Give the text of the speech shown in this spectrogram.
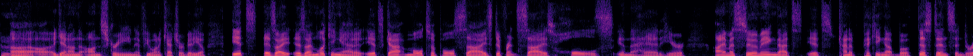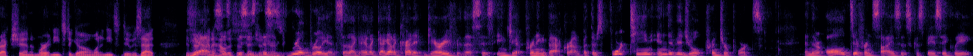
Mm-hmm. uh again on the on screen if you want to catch our video it's as i as i'm looking at it it's got multiple size different size holes in the head here i'm assuming that's it's kind of picking up both distance and direction and where it needs to go and what it needs to do is that is that kind of how this, is, engineered This is real brilliant. So like I like I got to credit Gary for this, his inkjet printing background. But there's 14 individual printer ports, and they're all different sizes because basically,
